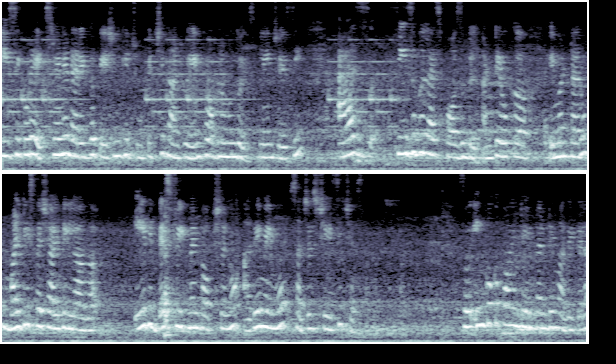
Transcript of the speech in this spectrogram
తీసి కూడా ఎక్స్రేనే డైరెక్ట్గా పేషెంట్కి చూపించి దాంట్లో ఏం ప్రాబ్లం ఉందో ఎక్స్ప్లెయిన్ చేసి యాజ్ ఫీజిబుల్ యాజ్ పాసిబుల్ అంటే ఒక ఏమంటారు మల్టీ స్పెషాలిటీ లాగా ఏది బెస్ట్ ట్రీట్మెంట్ ఆప్షనో అదే మేము సజెస్ట్ చేసి చేస్తాము. సో ఇంకొక పాయింట్ ఏంటంటే మా దగ్గర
